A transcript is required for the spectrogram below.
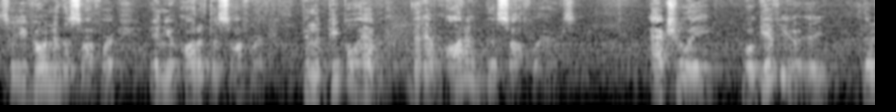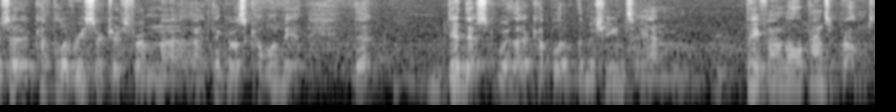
So you go into the software and you audit the software. And the people have that have audited the softwares actually will give you, there's a couple of researchers from, uh, I think it was Columbia, that did this with a couple of the machines and they found all kinds of problems.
